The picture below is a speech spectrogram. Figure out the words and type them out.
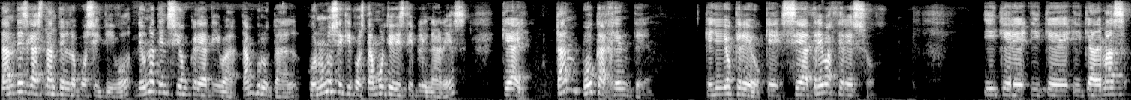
tan desgastante en lo positivo, de una tensión creativa tan brutal, con unos equipos tan multidisciplinares, que hay tan poca gente que yo creo que se atreva a hacer eso y que, y que, y que además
